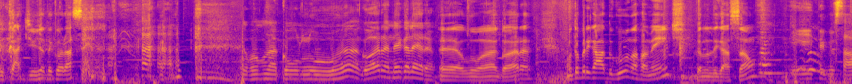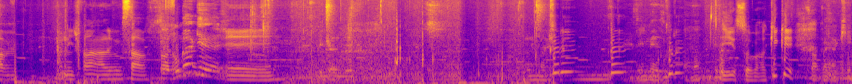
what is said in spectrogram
O Cadinho já decorou a senha. Então vamos lá com o Luan agora, né, galera? É, o Luan agora. Muito obrigado, Gu, novamente, pela ligação. Eita, Gustavo. Não nem te falar nada, viu, Gustavo. Só não gagueja. É, mesmo. Aham. Isso. O que que, Só apanhar aqui.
